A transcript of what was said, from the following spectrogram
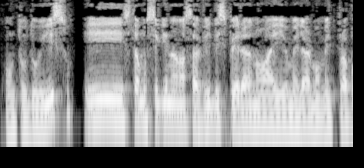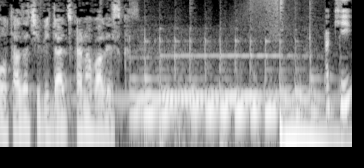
com tudo isso e estamos seguindo a nossa vida esperando aí o melhor momento para voltar às atividades carnavalescas. Aqui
